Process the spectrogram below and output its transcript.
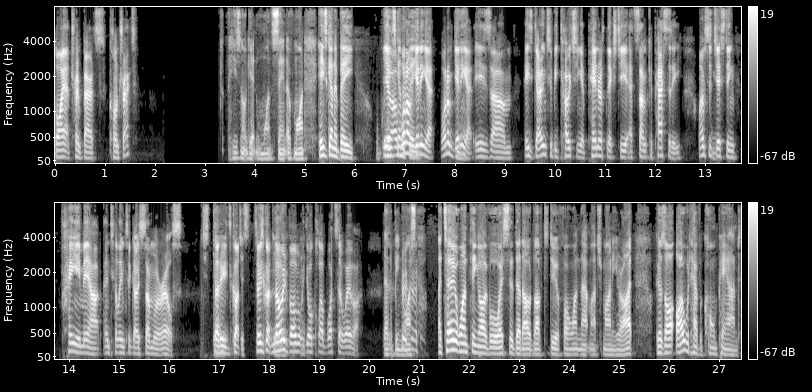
Buy out Trent Barrett's contract. He's not getting one cent of mine. He's going to be. Yeah, what I'm getting at, what I'm getting at is, um, he's going to be coaching at Penrith next year at some capacity. I'm suggesting pay him out and tell him to go somewhere else. Just So he's got, just- so he's got no involvement with your club whatsoever. That'd be nice. I tell you one thing I've always said that I would love to do if I won that much money, right? Because I, I would have a compound,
